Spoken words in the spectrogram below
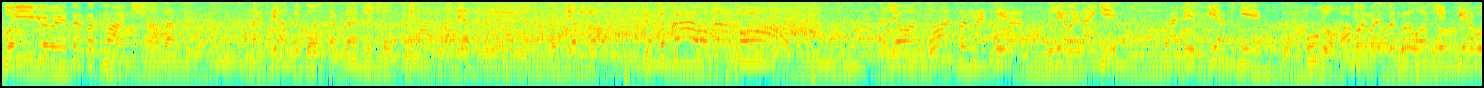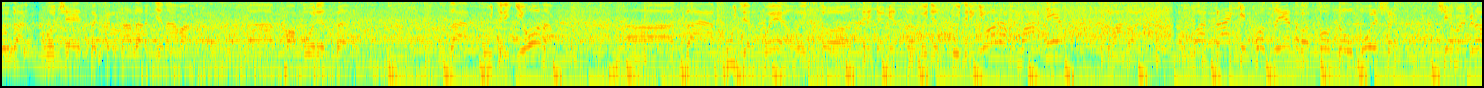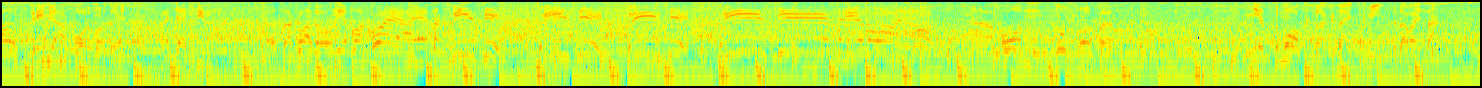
выигрывает этот матч. Назад на пятый гол, когда отличился Промес и поддержал. Гацука, удар, гол! Леон Классен на сей раз с левой ноги пробив верхний угол. По-моему, это был вообще первый удар. Получается, Краснодар-Динамо э, поборется за путь регионов. А, за путь РПЛ и кто с третьего места выйдет в путь регионов. Мартинс 2-0. В атаке после этого создал больше, чем играл с тремя форвардами. Хотя финт закладывал неплохое, а это Квинси, Квинси, Квинси просто не смог догнать Квинси. Давай так.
